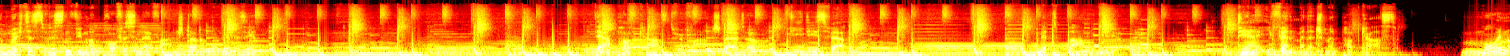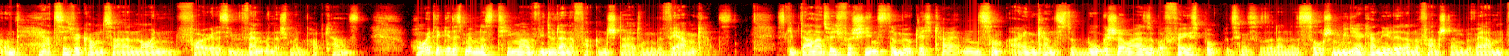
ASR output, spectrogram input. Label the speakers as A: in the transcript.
A: Du möchtest wissen, wie man professionell Veranstaltungen organisiert? Der Podcast für Veranstalter und die, die es werden wollen. Mit Barno Bier. Der Eventmanagement Podcast. Moin und herzlich willkommen zu einer neuen Folge des Event Management Podcast. Heute geht es mir um das Thema, wie du deine Veranstaltung bewerben kannst. Es gibt da natürlich verschiedenste Möglichkeiten. Zum einen kannst du logischerweise über Facebook bzw. deine Social Media Kanäle deine Veranstaltung bewerben.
